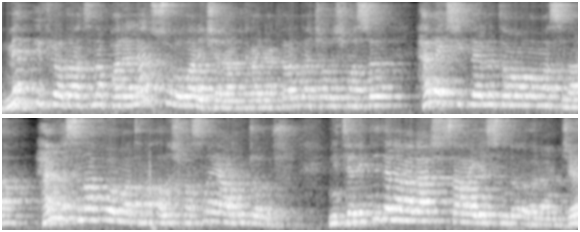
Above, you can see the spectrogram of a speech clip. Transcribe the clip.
MEP ifradatına paralel sorular içeren kaynaklarla çalışması hem eksiklerini tamamlamasına hem de sınav formatına alışmasına yardımcı olur. Nitelikli denemeler sayesinde öğrenci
